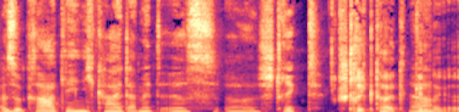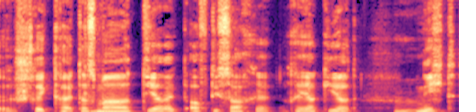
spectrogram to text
Also Gradlinigkeit, damit ist äh, strikt. Striktheit, ja. Äh, Striktheit, dass genau. man direkt auf die Sache reagiert. Mhm. Nicht,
